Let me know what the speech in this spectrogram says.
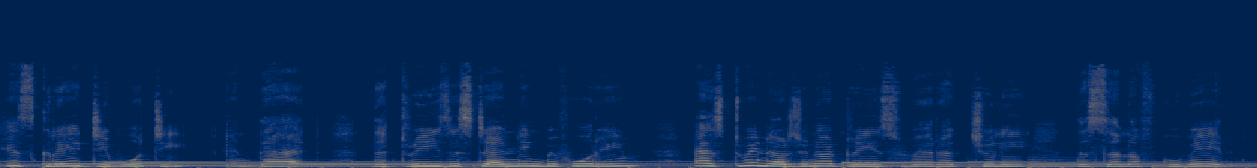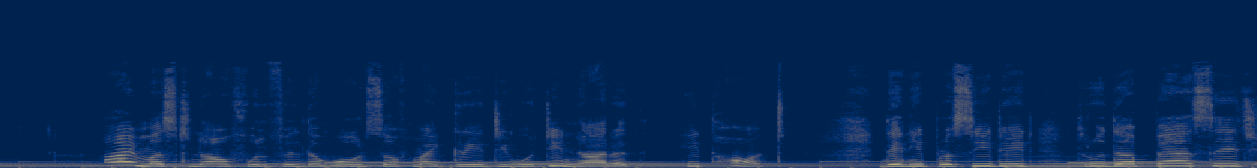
his great devotee and that the trees standing before him as twin Arjuna trees were actually the son of Kuber. I must now fulfill the words of my great devotee Narad, he thought. Then he proceeded through the passage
